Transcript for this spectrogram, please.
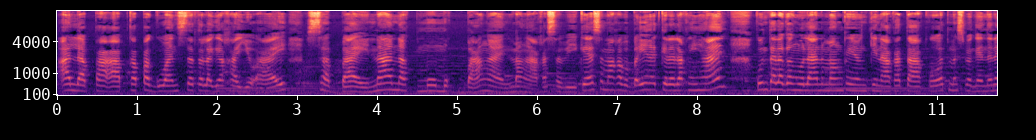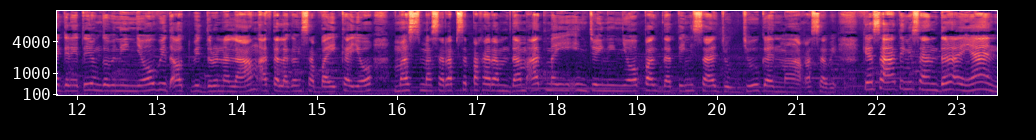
alapaap kapag once na talaga kayo ay sabay na nagmumukbangan mga kasawi. Kaya sa mga kababaihan at kalalakihan, kung talagang wala namang kayong kinakatakot, mas maganda na ganito yung gawin ninyo without withdraw na lang at talagang sabay kayo. Mas masarap sa pakiramdam at mai enjoy ninyo pagdating sa jugjugan mga kasawi. Kaya sa ating sender, ayan,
